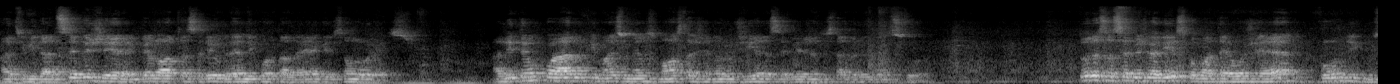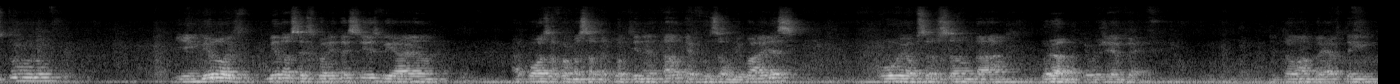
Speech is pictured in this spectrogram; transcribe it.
atividade cervejeira em Pelotas, Rio Grande, Porto Alegre e São Lourenço. Ali tem um quadro que mais ou menos mostra a genealogia da cerveja do estado do Rio Grande do Sul. Todas as cervejarias, como até hoje é, fundem, misturam, e em 1946 vieram após a formação da Continental, que é a fusão de várias, houve a absorção da Brahma, que hoje é a Ambev. Então a Ambev tem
